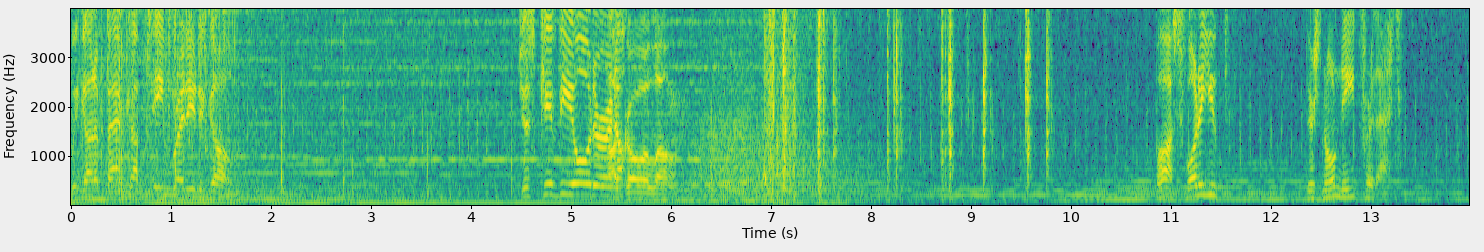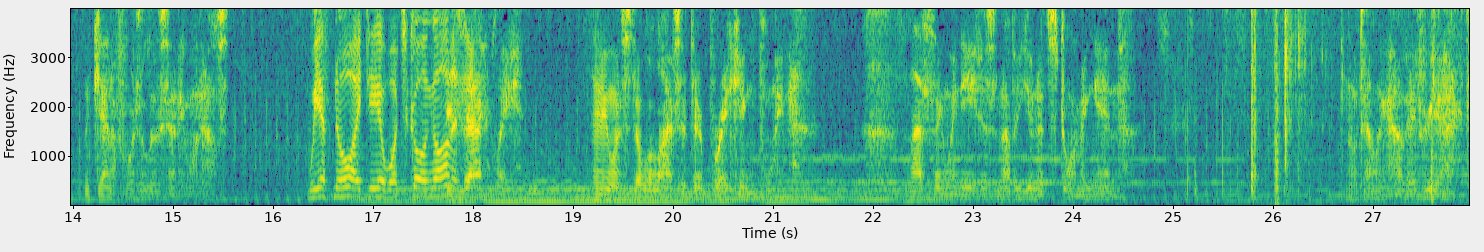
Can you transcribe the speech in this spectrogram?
We got a backup team ready to go. Just give the order and I'll go alone. Boss, what are you... There's no need for that. We can't afford to lose anyone else. We have no idea what's going on in there. Exactly. Anyone still alive's at their breaking point. Last thing we need is another unit storming in. No telling how they'd react.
